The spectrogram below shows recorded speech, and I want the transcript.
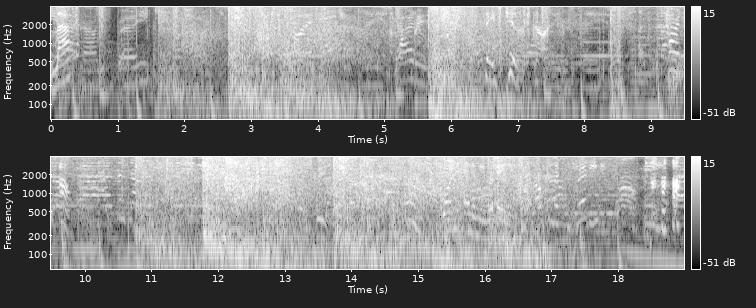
Last. Sage kills. Turret out. One enemy remaining. My ultimate ready.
